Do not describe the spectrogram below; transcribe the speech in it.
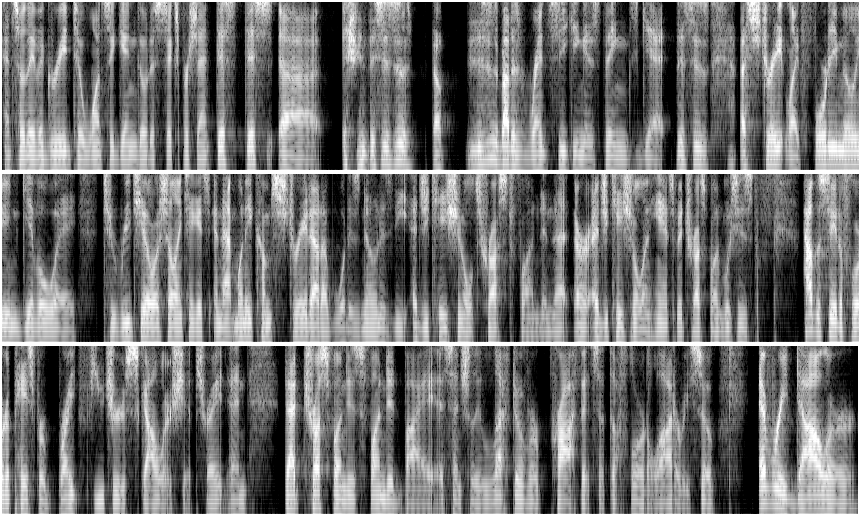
and so they've agreed to once again go to six percent. This this uh, this is a, a, this is about as rent seeking as things get. This is a straight like forty million giveaway to retailers selling tickets, and that money comes straight out of what is known as the Educational Trust Fund, and that or Educational Enhancement Trust Fund, which is how the state of Florida pays for Bright Futures scholarships, right? And that trust fund is funded by essentially leftover profits at the Florida Lottery. So every dollar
